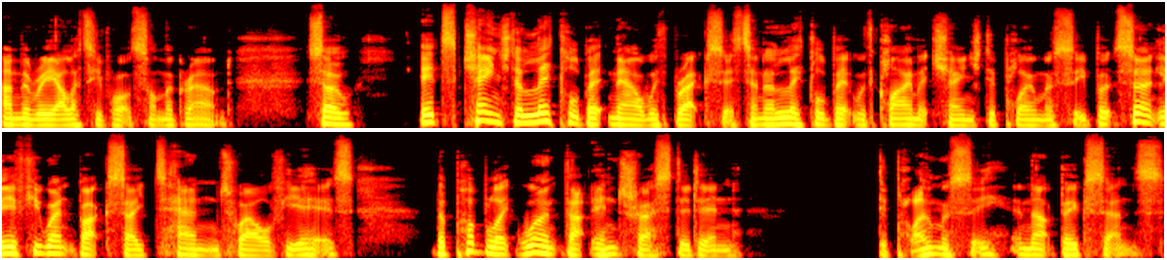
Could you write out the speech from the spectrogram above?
and the reality of what's on the ground. So it's changed a little bit now with Brexit and a little bit with climate change diplomacy. But certainly, if you went back, say, 10, 12 years, the public weren't that interested in diplomacy in that big sense.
